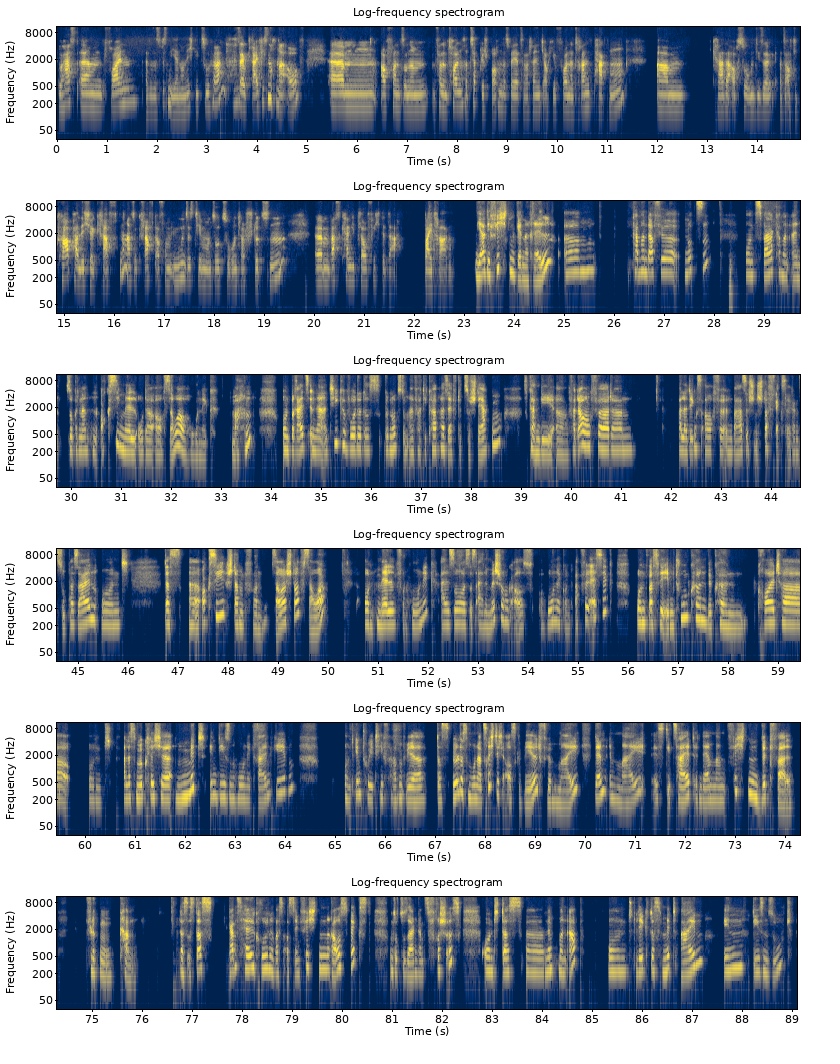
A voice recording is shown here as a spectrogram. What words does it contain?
Du hast ähm, vorhin, also das wissen die ja noch nicht, die zuhören, deshalb greife ich es nochmal auf, ähm, auch von so einem, von einem tollen Rezept gesprochen, das wir jetzt wahrscheinlich auch hier vorne dran packen. Ähm, gerade auch so um diese, also auch die körperliche Kraft, ne? also Kraft auch vom Immunsystem und so zu unterstützen. Ähm, was kann die Blaufichte da beitragen? Ja, die Fichten generell ähm, kann man dafür nutzen. Und zwar kann man einen sogenannten Oxymel oder auch Sauerhonig machen. Und bereits in der Antike wurde das genutzt, um einfach die Körpersäfte zu stärken. Es kann die äh, Verdauung fördern, allerdings auch für einen basischen Stoffwechsel ganz super sein. Und das äh, Oxy stammt von Sauerstoff, sauer, und Mel von Honig. Also es ist eine Mischung aus Honig und Apfelessig. Und was wir eben tun können, wir können Kräuter und alles Mögliche mit in diesen Honig reingeben. Und intuitiv haben wir das Öl des Monats richtig ausgewählt für Mai, denn im Mai ist die Zeit, in der man Fichtenwipfel pflücken kann. Das ist das ganz hellgrüne, was aus den Fichten rauswächst und sozusagen ganz frisch ist. Und das äh, nimmt man ab und legt das mit ein in diesen Sud.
